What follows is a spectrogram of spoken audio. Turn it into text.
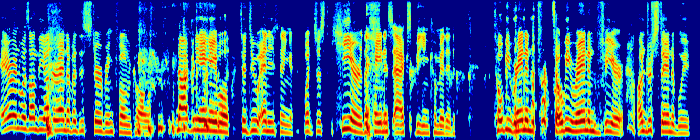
Aaron was on the other end of a disturbing phone call, not being able to do anything but just hear the heinous acts being committed. Toby ran in Toby ran in fear, understandably,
